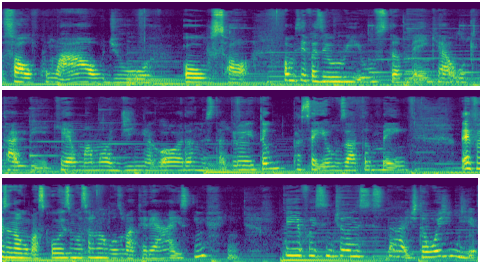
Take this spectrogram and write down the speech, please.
só com áudio ou só. Comecei a fazer o Reels também, que é algo que tá ali, que é uma modinha agora no Instagram. Então passei a usar também, né? Fazendo algumas coisas, mostrando alguns materiais, enfim. E eu fui sentindo a necessidade. Então hoje em dia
